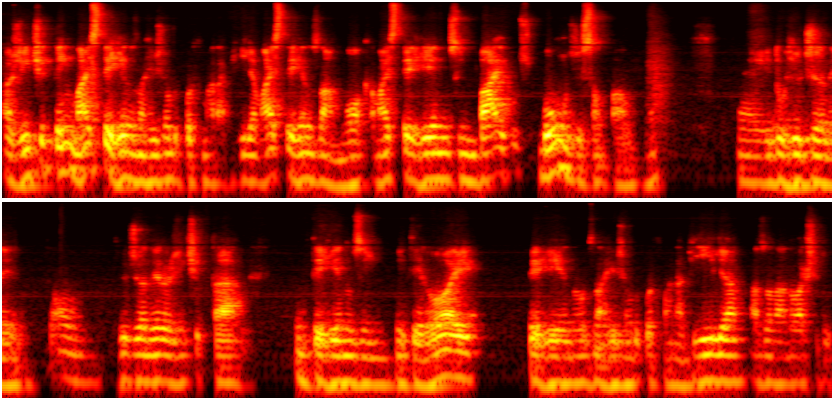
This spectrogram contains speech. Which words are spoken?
a gente tem mais terrenos na região do Porto Maravilha, mais terrenos na Moca, mais terrenos em bairros bons de São Paulo né? é, e do Rio de Janeiro. Então, Rio de Janeiro a gente está com terrenos em Niterói, terrenos na região do Porto Maravilha, na zona norte do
